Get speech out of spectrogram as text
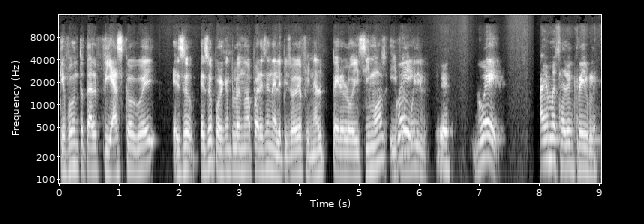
que fue un total fiasco, güey. Eso, eso, por ejemplo, no aparece en el episodio final, pero lo hicimos y fue muy... Eh, Güey, a mí me salió increíble.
